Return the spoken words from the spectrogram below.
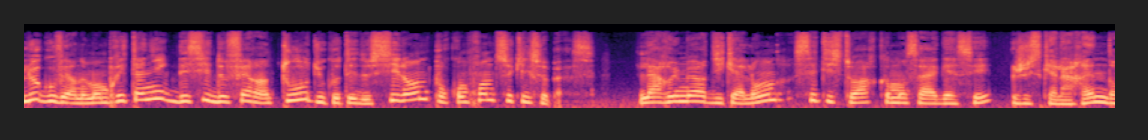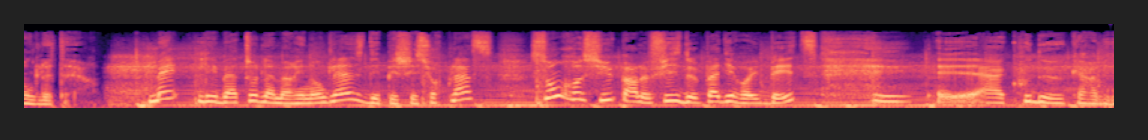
Le gouvernement britannique décide de faire un tour du côté de Sealand pour comprendre ce qu'il se passe. La rumeur dit qu'à Londres, cette histoire commence à agacer jusqu'à la reine d'Angleterre. Mais les bateaux de la marine anglaise, dépêchés sur place, sont reçus par le fils de Paddy Roy Bates et à coups de carabine.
